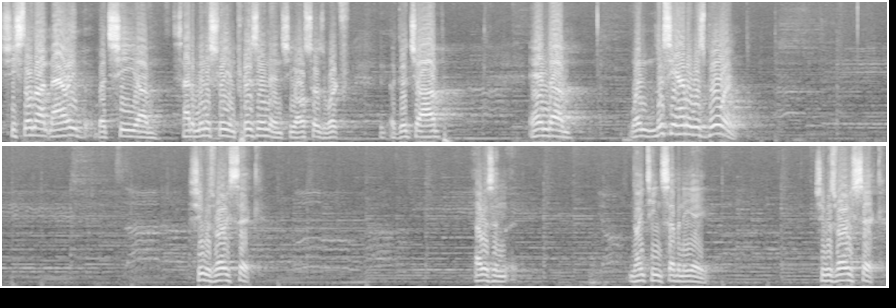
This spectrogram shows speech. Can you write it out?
She's still not married, but she um, has had a ministry in prison, and she also has worked a good job. And um, when Luciana was born, she was very sick. That was in 1978. She was very sick.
